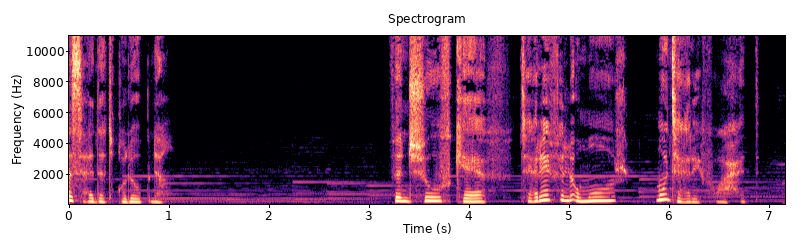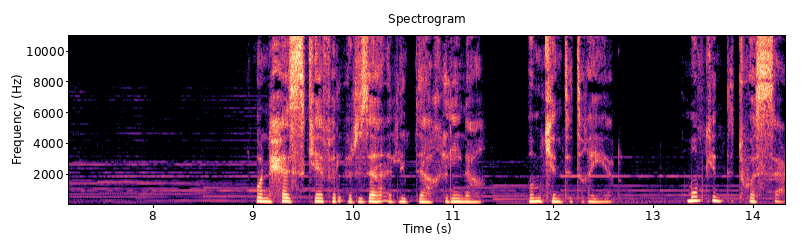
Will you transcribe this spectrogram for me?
أسعدت قلوبنا. فنشوف كيف تعريف الأمور مو تعريف واحد. ونحس كيف الأجزاء اللي بداخلنا ممكن تتغير ممكن تتوسع.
